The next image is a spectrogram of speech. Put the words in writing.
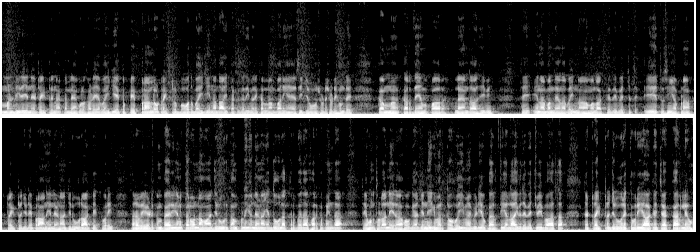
ਮੰਡੀ ਦੇ ਜਿੰਨੇ ਟਰੈਕਟਰ ਇਹਨਾਂ ਕੱਲਿਆਂ ਕੋਲ ਖੜੇ ਆ ਬਾਈ ਜੀ, ਇੱਕ ਪੇਪਰਾਂ ਲਓ ਟਰੈਕਟਰ ਬਹੁਤ ਬਾਈ ਜੀ, ਇਹਨਾਂ ਦਾ ਅੱਜ ਤੱਕ ਕਦੀ ਮੇਰੇ ਖਿਆਲ ਲਾਂਭਾ ਨਹੀਂ ਆਇਆ ਸੀ ਜਿਉਂ ਛੋਟੇ ਛੋਟੇ ਹੁੰਦੇ ਕੰਮ ਕਰਦੇ ਆ ਵਪਾਰ, ਲੈਣ ਦਾ ਅਸੀਂ ਵੀ ਤੇ ਇਹਨਾਂ ਬੰਦਿਆਂ ਦਾ ਬਈ ਨਾਮ ਇਲਾਕੇ ਦੇ ਵਿੱਚ ਤੇ ਇਹ ਤੁਸੀਂ ਆਪਣਾ ਟਰੈਕਟਰ ਜਿਹੜੇ ਭਰਾ ਨੇ ਲੈਣਾ, ਜਰੂਰ ਆ ਕੇ ਇੱਕ ਵਾਰੀ ਰਵੇਟ ਕੰਪੈਰੀਜ਼ਨ ਕਰੋ। ਨਵਾਂ ਜਰੂਰ ਕੰਪਨੀ ਉਹ ਲੈਣਾ ਜਾਂ 2 ਲੱਖ ਰੁਪਏ ਦਾ ਫ਼ਰਕ ਪੈਂਦਾ ਤੇ ਹੁਣ ਥੋੜਾ ਹਨੇਰਾ ਹੋ ਗਿਆ, ਜਿੰਨੀ ਕਿ ਮੇਰੇ ਤੋਂ ਹੋਈ ਮੈਂ ਵੀਡੀਓ ਕਰਤੀ ਆ ਲਾਈਵ ਦੇ ਵਿੱਚ ਵੀ ਪਾਤਾ ਤੇ ਟਰੈਕਟਰ ਜਰੂਰ ਇੱਕ ਵਾਰੀ ਆ ਕੇ ਚੈੱਕ ਕਰ ਲਿਓ।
